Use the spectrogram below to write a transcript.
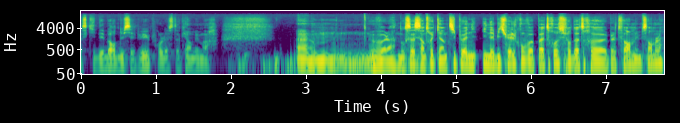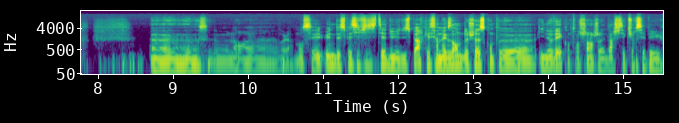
ce qui déborde du CPU pour le stocker en mémoire. voilà. Donc ça, c'est un truc qui est un petit peu inhabituel qu'on voit pas trop sur d'autres plateformes, il me semble. Euh, euh. Bon, c'est une des spécificités du, Spark et c'est un exemple de choses qu'on peut euh, innover quand on change d'architecture CPU.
